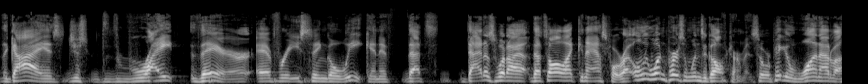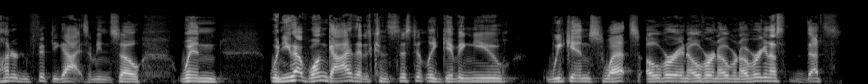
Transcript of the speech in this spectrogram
the guy is just right there every single week, and if that's that is what I that's all I can ask for, right? Only one person wins a golf tournament, so we're picking one out of 150 guys. I mean, so when when you have one guy that is consistently giving you weekend sweats over and over and over and over again, that's that's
